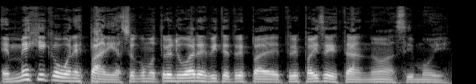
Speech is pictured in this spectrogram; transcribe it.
en México o en España. Son como tres lugares, viste, tres, pa- tres países que están, ¿no? Así muy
